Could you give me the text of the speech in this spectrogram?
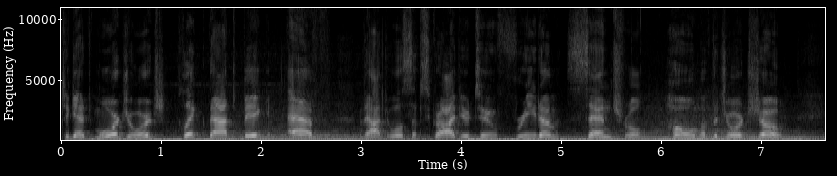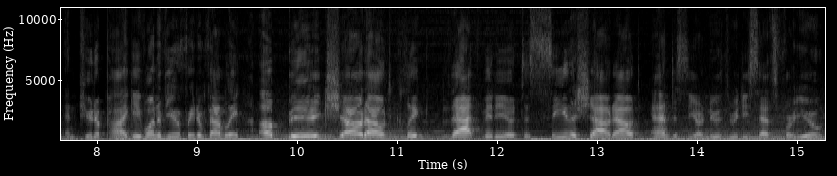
To get more George, click that big F. That will subscribe you to Freedom Central, home of The George Show. And PewDiePie gave one of you, Freedom Family, a big shout out. Click that video to see the shout out and to see our new 3D sets for you.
